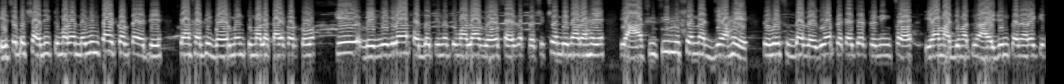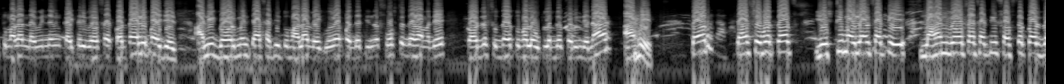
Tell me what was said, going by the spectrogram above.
याच्यापेक्षा अधिक तुम्हाला नवीन काय करता येते? त्यासाठी गव्हर्नमेंट तुम्हाला काय करतो? की वेगवेगळ्या पद्धतीने तुम्हाला व्यवसायाचं प्रशिक्षण देणार आहे. या आरसीसी मिशन जे आहे तर हे सुद्धा वेगवेगळ्या प्रकारच्या ट्रेनिंगचं या माध्यमातून आयोजन करणार आहे की तुम्हाला नवीन नवीन काहीतरी व्यवसाय करता आले पाहिजेत आणि गव्हर्नमेंट त्यासाठी तुम्हाला वेगवेगळ्या पद्धतीनं स्वस्त दरामध्ये कर्ज सुद्धा तुम्हाला उपलब्ध करून देणार आहे. तर त्यासोबतच एसटी महिलांसाठी लहान व्यवसायासाठी स्वस्त कर्ज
